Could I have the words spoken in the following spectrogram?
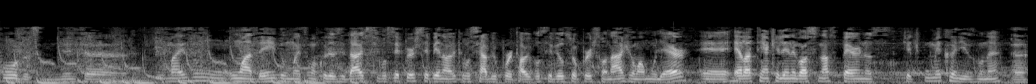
foda-se, ninguém quer. E mais um, um adendo, mais uma curiosidade, se você perceber na hora que você abre o portal e você vê o seu personagem, uma mulher, é, ela tem aquele negócio nas pernas, que é tipo um mecanismo, né? É.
